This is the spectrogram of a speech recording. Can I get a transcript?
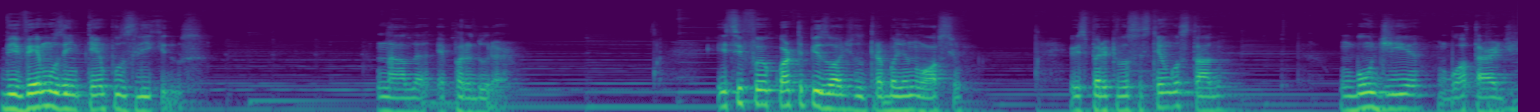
Vivemos em tempos líquidos. Nada é para durar. Esse foi o quarto episódio do Trabalhando Ócio. Eu espero que vocês tenham gostado. Um bom dia, uma boa tarde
